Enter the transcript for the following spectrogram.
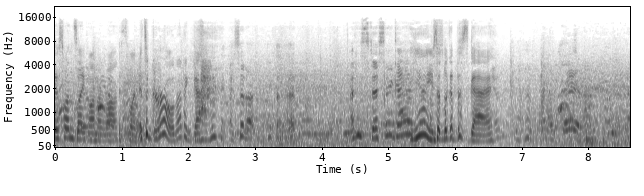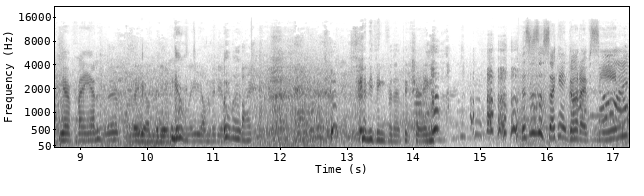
This one's like on a rock. This one. It's a girl, not a guy. I said, uh, I didn't say guy? Yeah, you said, look at this guy. I'm a fan. You're a fan? Lady on video. Lady on video. Wait, wait. Anything for that picture angle. This is the second goat I've seen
